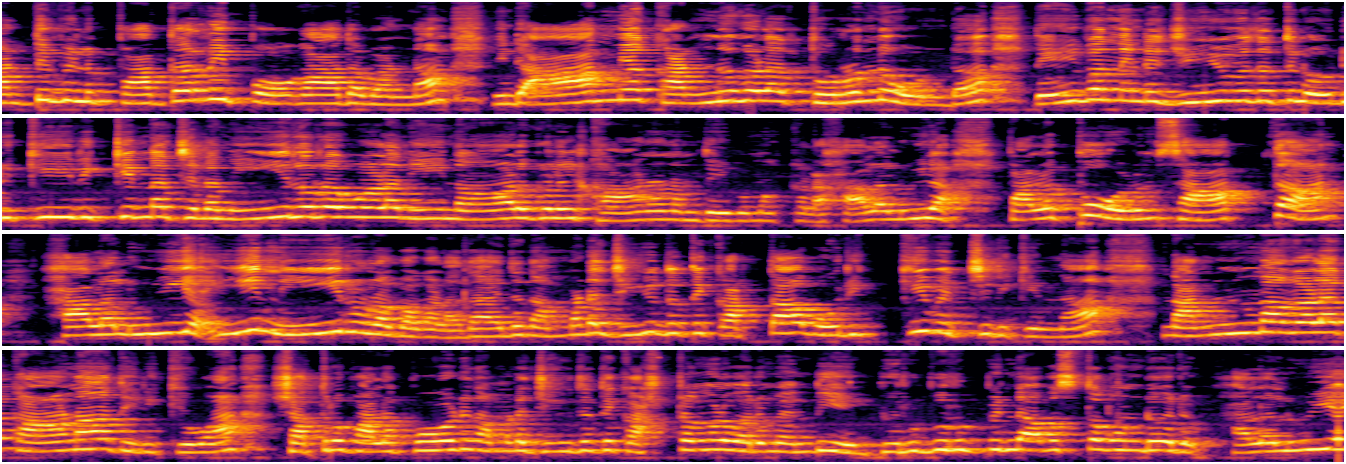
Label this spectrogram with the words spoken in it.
നടുവിൽ പതറിപ്പോകാതെ വണ്ണം നിന്റെ ആത്മീയ കണ്ണുകളെ തുറന്നുകൊണ്ട് ദൈവം നിന്റെ ജീവിതത്തിൽ ഒരുക്കിയിരിക്കുന്ന ചില നീരുറവുകളെ നീ നാളുകളിൽ കാണണം ദൈവമക്കളെ. ഹലലുയ പലപ്പോഴും സാത്താൻ ഹലലുയ ഈ നീരുറവകൾ അതായത് നമ്മുടെ ജീവിതത്തിൽ കർത്താവ് ഒരുക്കി വെച്ചിരിക്കുന്ന നന്മകളെ കാണാതിരിക്കുവാൻ ശത്രു പലപ്പോഴും നമ്മുടെ ജീവിതത്തിൽ കഷ്ടങ്ങൾ വരുമ്പോൾ എന്ത് ചെയ്യും? പിറുപിറുപ്പിന്റെ അവസ്ഥ കൊണ്ടുവരും. ഹലലുയ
